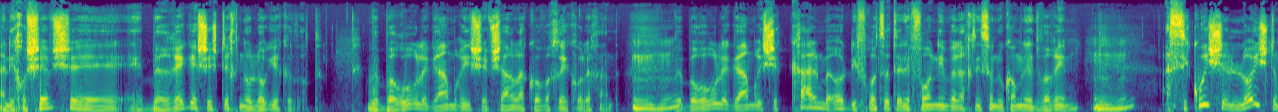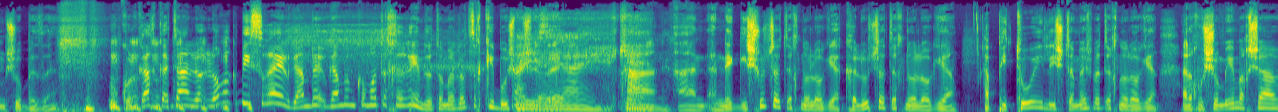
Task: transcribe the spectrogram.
אני חושב שברגע שיש טכנולוגיה כזאת, וברור לגמרי שאפשר לעקוב אחרי כל אחד, מהמם, וברור לגמרי שקל מאוד לפרוץ לטלפונים ולהכניס לנו כל מיני דברים, מהמם. הסיכוי שלא ישתמשו בזה הוא כל כך קטן, לא, לא רק בישראל, גם, ב, גם במקומות אחרים. זאת אומרת, לא צריך כיבוש בשביל איי זה. איי איי, ה- כן. ה- הנגישות של הטכנולוגיה, הקלות של הטכנולוגיה, הפיתוי להשתמש בטכנולוגיה. אנחנו שומעים עכשיו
